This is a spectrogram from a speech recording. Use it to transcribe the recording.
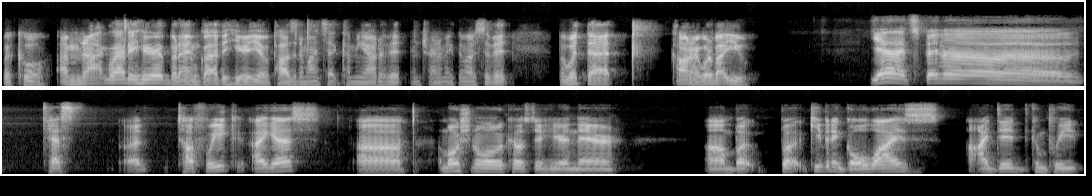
But cool. I'm not glad to hear it, but I am glad to hear you have a positive mindset coming out of it and trying to make the most of it. But with that, Connor, what about you? Yeah, it's been a test, a tough week, I guess. Uh, emotional roller coaster here and there. Um, but but keeping it goal wise, I did complete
